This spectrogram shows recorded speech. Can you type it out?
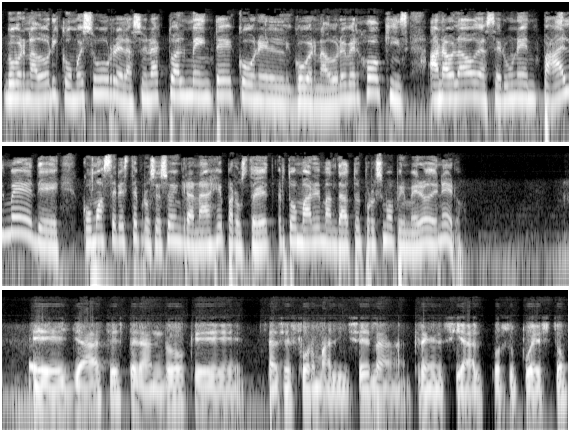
Gobernador, ¿y cómo es su relación actualmente con el gobernador Ever Hawkins? ¿Han hablado de hacer un empalme, de cómo hacer este proceso de engranaje para usted tomar el mandato el próximo primero de enero? Eh, ya estoy esperando que ya se formalice la credencial, por supuesto,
